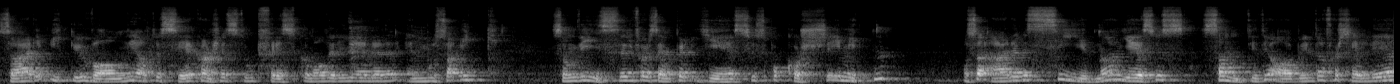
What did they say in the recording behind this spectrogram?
så er det ikke uvanlig at du ser kanskje et stort freskomaleri eller en mosaikk som viser f.eks. Jesus på korset i midten. Og så er det ved siden av Jesus samtidig avbilda forskjellige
